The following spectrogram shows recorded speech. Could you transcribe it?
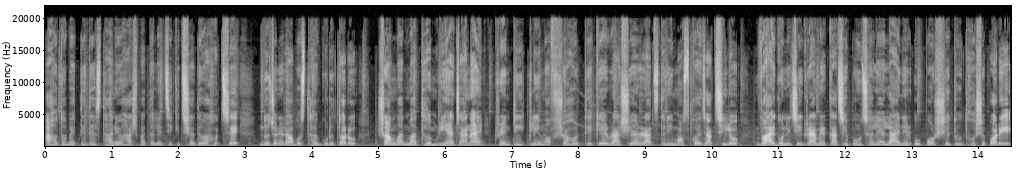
আহত ব্যক্তিদের স্থানীয় হাসপাতালে চিকিৎসা দেওয়া হচ্ছে। দুজনের অবস্থা গুরুতর। সংবাদ মাধ্যম রিয়া জানায়, ট্রেনটি ক্লিমফ শহর থেকে রাশিয়ার রাজধানী মস্কোয় যাচ্ছিল। ভাইগনিচি গ্রামের কাছে পৌঁছালে লাইনের উপর সেতু ধসে পড়ে।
